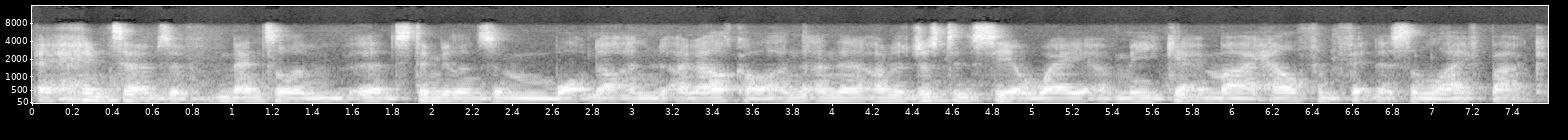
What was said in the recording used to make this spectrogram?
in terms of mental and, and stimulants and whatnot and, and alcohol, and and, and I just didn't see a way of me getting my health and fitness and life back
